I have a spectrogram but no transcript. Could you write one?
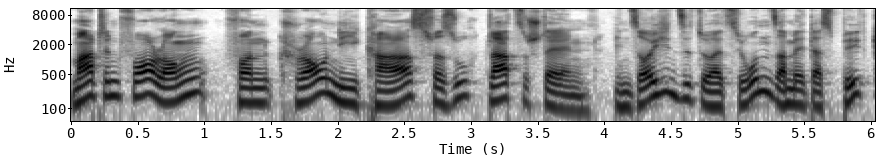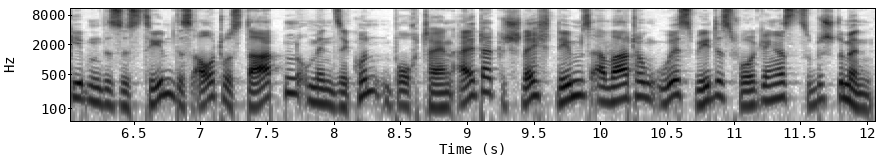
Martin Forlong von Crony Cars versucht klarzustellen, in solchen Situationen sammelt das bildgebende System des Autos Daten, um in Sekundenbruchteilen Alter, Geschlecht, Lebenserwartung, USW des Vorgängers zu bestimmen.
